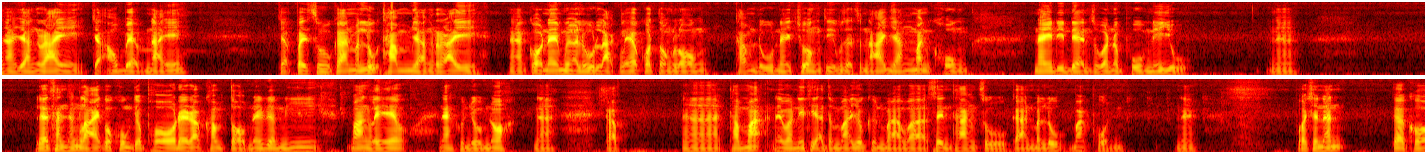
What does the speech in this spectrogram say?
นะอย่างไรจะเอาแบบไหน จะไปสู่การบรรลุธรรมอย่างไรนะก็ในเมื่อรู้หลักแล้วก็ต้องลองทำดูในช่วงที่พุทธศาสนายังมั่นคงในดินแดนสุวรรณภูมินี้อยู่นะและท่านทั้งหลายก็คงจะพอได้รับคำตอบในเรื่องนี้บ้างแล้วนะคุณโยมเนาะนะกับ ธรรมะในวันนี้ที่อาตมายกขึ้นมาว่าเส้นทางสู่การบรรลุมรรคผลนะเพราะฉะนั้นก็ขอ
